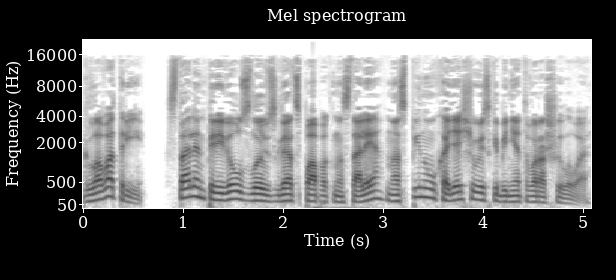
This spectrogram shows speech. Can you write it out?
Глава 3. Сталин перевел злой взгляд с папок на столе на спину уходящего из кабинета Ворошилова.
